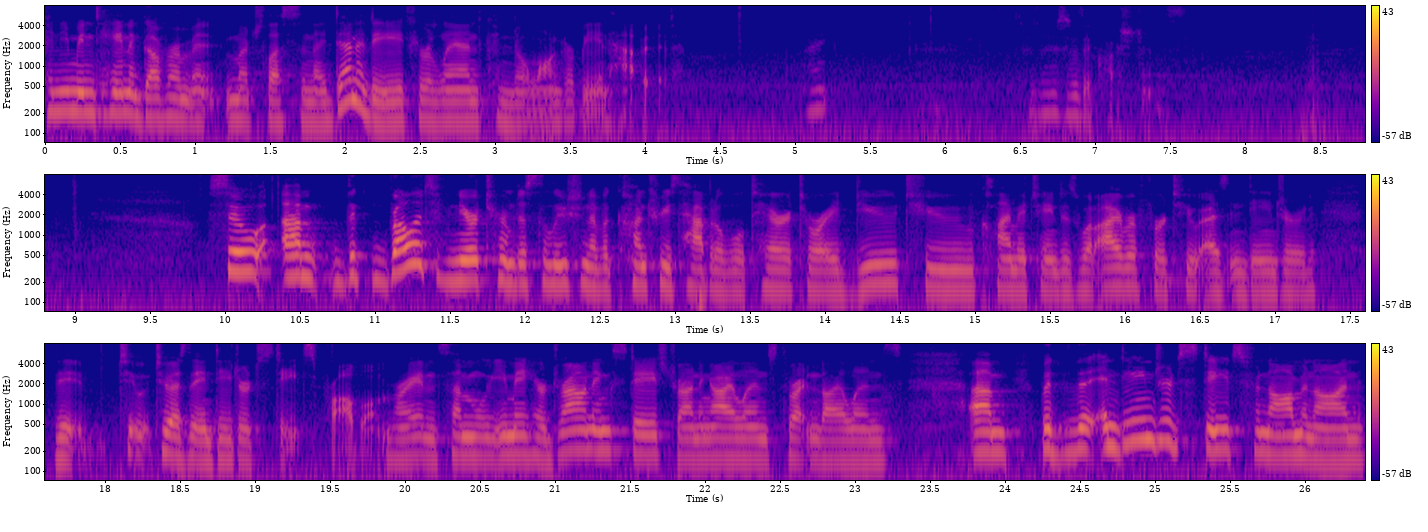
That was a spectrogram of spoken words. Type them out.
can you maintain a government, much less an identity, if your land can no longer be inhabited? Right? So those are the questions. So, um, the relative near term dissolution of a country's habitable territory due to climate change is what I refer to as endangered. The, to, to, as the endangered states problem, right? And some you may hear drowning states, drowning islands, threatened islands. Um, but the endangered states phenomenon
